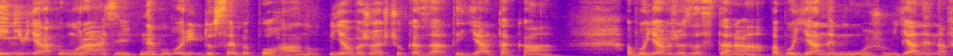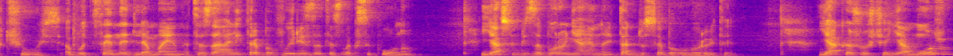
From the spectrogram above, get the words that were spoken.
І ні в якому разі не говоріть до себе погано. Я вважаю, що казати я така, або я вже застара, або я не можу, я не навчусь, або це не для мене. Це взагалі треба вирізати з лексикону. Я собі забороняю навіть так до себе говорити. Я кажу, що я можу,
